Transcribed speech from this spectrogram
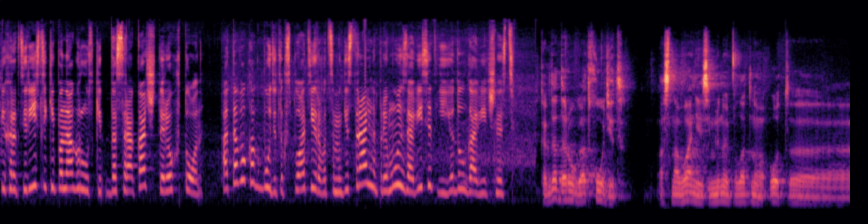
и характеристики по нагрузке до 44 тонн. От того, как будет эксплуатироваться магистраль, напрямую зависит ее долговечность. Когда дорога отходит основание, земляное полотно от, э,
